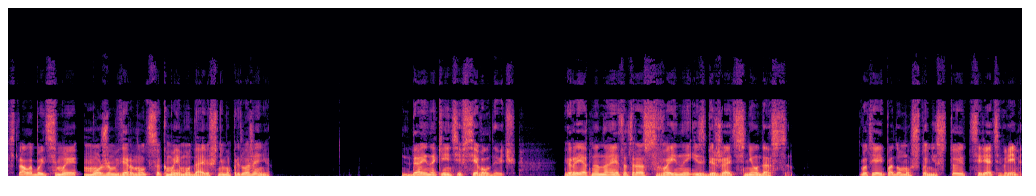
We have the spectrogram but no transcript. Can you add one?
Стало быть, мы можем вернуться к моему давешнему предложению. Да, Иннокентий Всеволодович, вероятно, на этот раз войны избежать не удастся. Вот я и подумал, что не стоит терять время.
